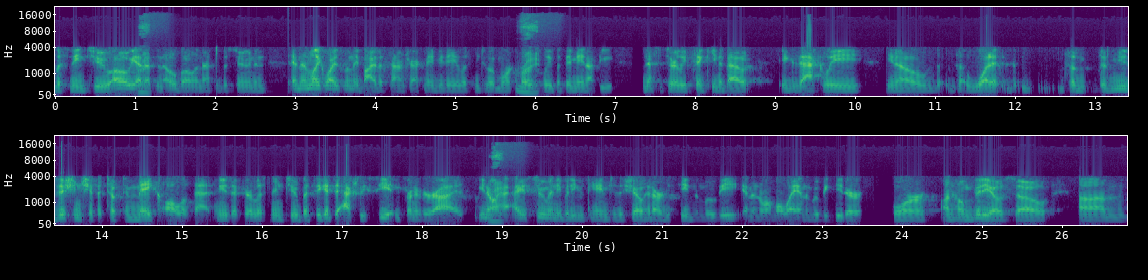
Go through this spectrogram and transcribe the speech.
listening to oh yeah Right. that's an oboe and that's a bassoon and and then likewise when they buy the soundtrack maybe they listen to it more Right. closely but they may not be necessarily thinking about exactly you know the, the, what it the the musicianship it took to make all of that music they're listening to, but to get to actually see it in front of your eyes, you know, Right. I, I assume anybody who came to the show had already seen the movie in a normal way in the movie theater or on home video. So um,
